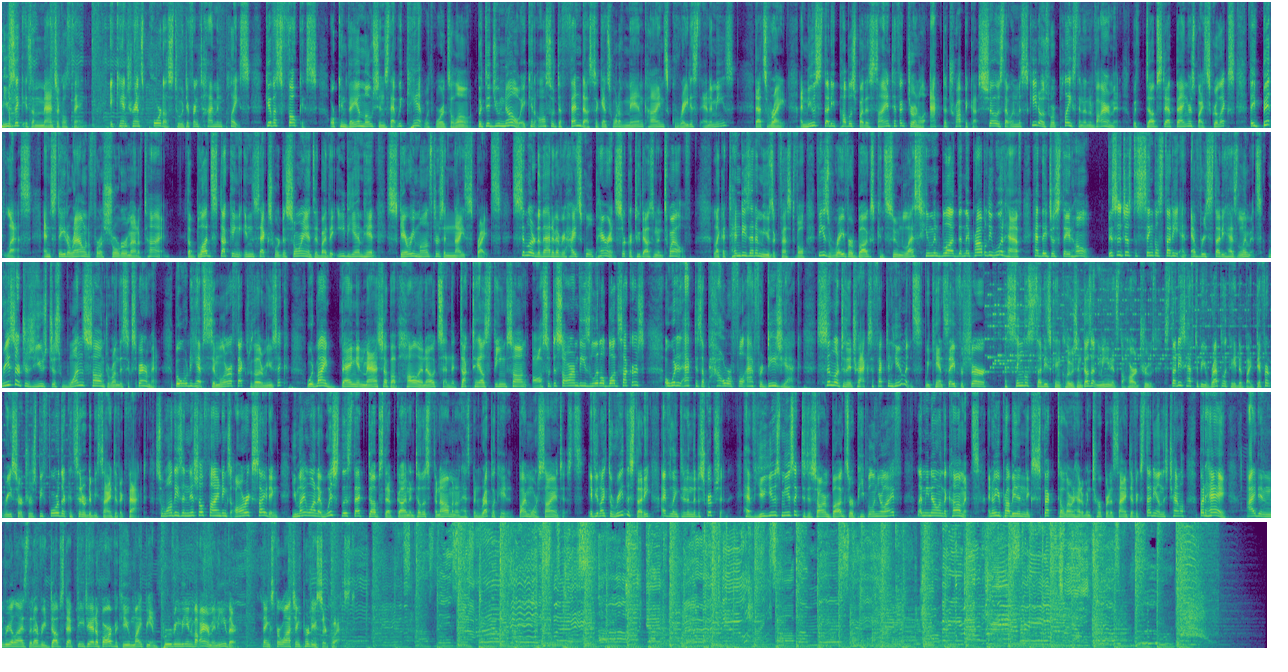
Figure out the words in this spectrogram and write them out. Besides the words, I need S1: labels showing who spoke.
S1: Music is a magical thing. It can transport us to a different time and place, give us focus, or convey emotions that we can't with words alone. But did you know it can also defend us against one of mankind's greatest enemies? That's right. A new study published by the scientific journal Acta Tropica shows that when mosquitoes were placed in an environment with dubstep bangers by Skrillex, they bit less and stayed around for a shorter amount of time. The blood sucking insects were disoriented by the EDM hit Scary Monsters and Nice Sprites, similar to that of every high school parent circa 2012. Like attendees at a music festival, these raver bugs consumed less human blood than they probably would have had they just stayed home. This is just a single study and every study has limits. Researchers used just one song to run this experiment, but would we have similar effects with other music? Would my bangin' mashup of Hall & Oates and the DuckTales theme song also disarm these little bloodsuckers? Or would it act as a powerful aphrodisiac, similar to the Atrax effect in humans? We can't say for sure. A single study's conclusion doesn't mean it's the hard truth. Studies have to be replicated by different researchers before they're considered to be scientific fact. So while these initial findings are exciting, you might want to wish list that dubstep gun until this phenomenon has been replicated by more scientists. If you'd like to read the study, I've linked it in the description. Have you used music to disarm bugs or people in your life? Let me know in the comments. I know you probably didn't expect to learn how to interpret a scientific study on this channel, but hey, I didn't realize that every dubstep DJ at a barbecue might be improving the environment either. Thanks for watching Producer Quest.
